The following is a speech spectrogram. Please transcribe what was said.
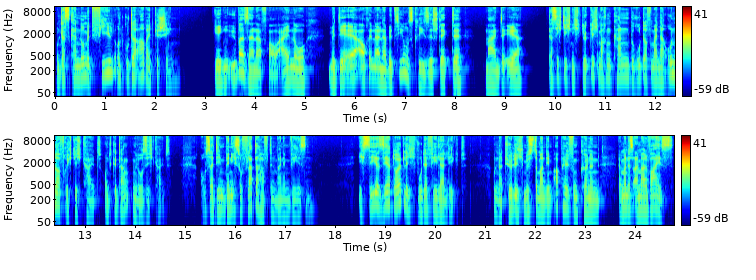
Und das kann nur mit viel und guter Arbeit geschehen. Gegenüber seiner Frau Eino, mit der er auch in einer Beziehungskrise steckte, meinte er, dass ich dich nicht glücklich machen kann, beruht auf meiner Unaufrichtigkeit und Gedankenlosigkeit. Außerdem bin ich so flatterhaft in meinem Wesen. Ich sehe sehr deutlich, wo der Fehler liegt. Und natürlich müsste man dem abhelfen können, wenn man es einmal weiß.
